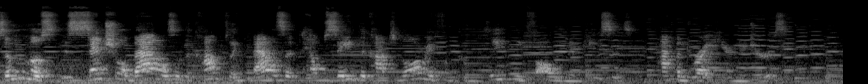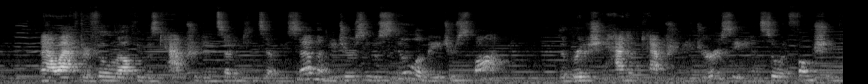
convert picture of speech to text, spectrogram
some of the most essential battles of the conflict, battles that helped save the Continental Army from completely falling to pieces, happened right here in New Jersey. Now, after Philadelphia was captured in 1777, New Jersey was still a major spot. The British hadn't captured New Jersey, and so it functioned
